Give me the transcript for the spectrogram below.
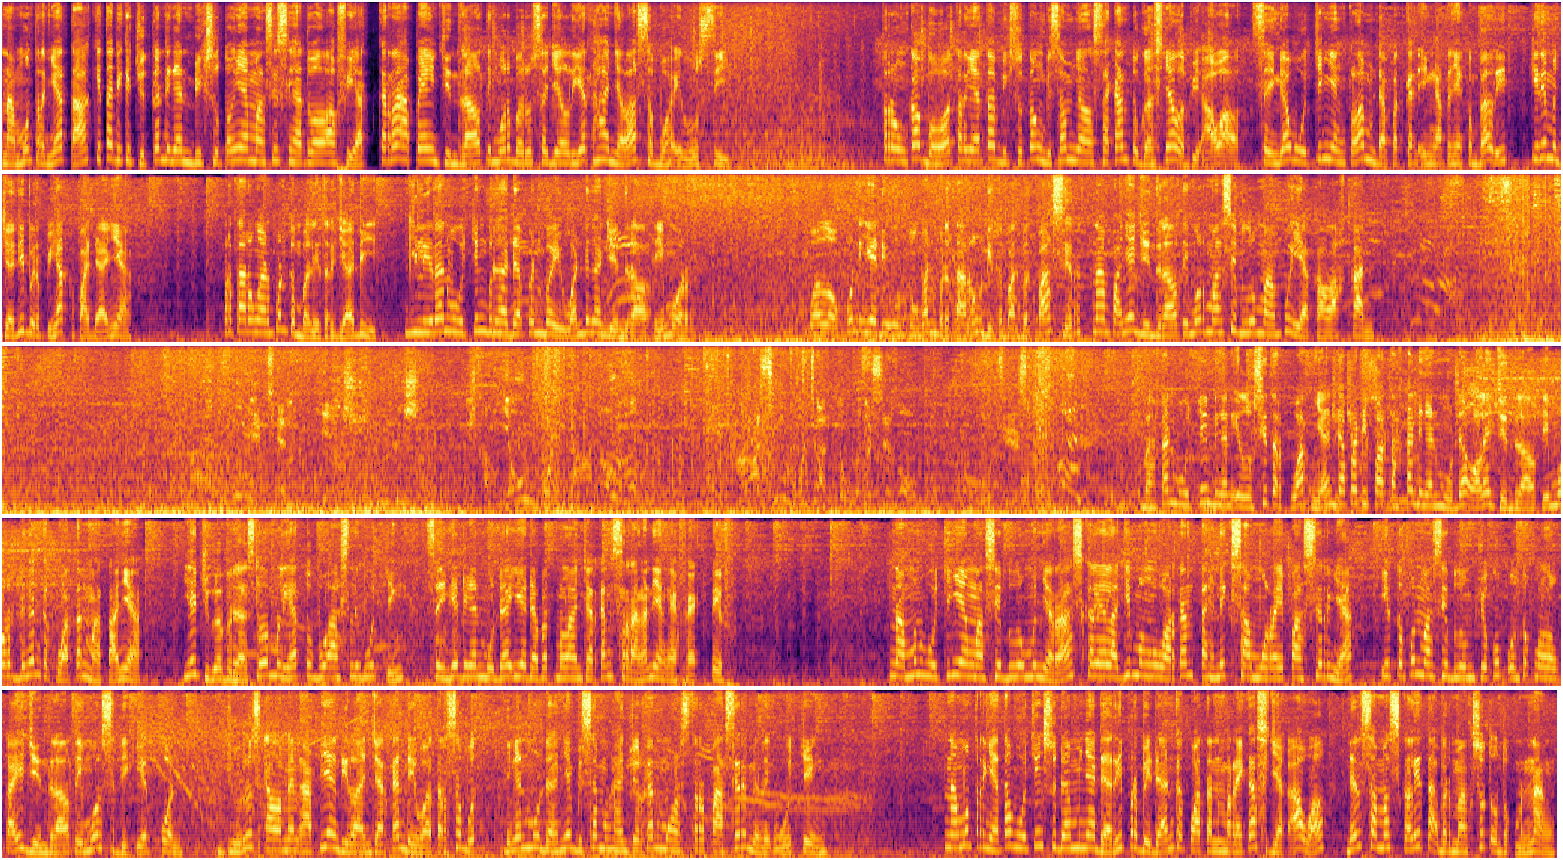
Namun ternyata kita dikejutkan dengan Biksu Tong yang masih sehat walafiat karena apa yang Jenderal Timur baru saja lihat hanyalah sebuah ilusi. Terungkap bahwa ternyata Biksu Tong bisa menyelesaikan tugasnya lebih awal, sehingga Wuching yang telah mendapatkan ingatannya kembali kini menjadi berpihak kepadanya. Pertarungan pun kembali terjadi. Giliran Wuching berhadapan Baiwan dengan Jenderal Timur. Walaupun ia diuntungkan bertarung di tempat berpasir, nampaknya Jenderal Timur masih belum mampu ia kalahkan. Bahkan Wucheng dengan ilusi terkuatnya dapat dipatahkan dengan mudah oleh Jenderal Timur dengan kekuatan matanya. Ia juga berhasil melihat tubuh asli Wucheng, sehingga dengan mudah ia dapat melancarkan serangan yang efektif. Namun Wucheng yang masih belum menyerah sekali lagi mengeluarkan teknik samurai pasirnya, itu pun masih belum cukup untuk melukai Jenderal Timur sedikit pun. Jurus elemen api yang dilancarkan dewa tersebut dengan mudahnya bisa menghancurkan monster pasir milik Wucheng. Namun ternyata Wuching sudah menyadari perbedaan kekuatan mereka sejak awal dan sama sekali tak bermaksud untuk menang.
